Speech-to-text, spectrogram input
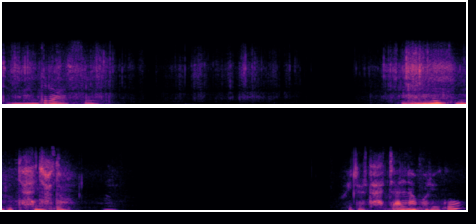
좀 만 들어 왔습니다. 음, 이렇게 자, 저도 위를 다 잘라버리고.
